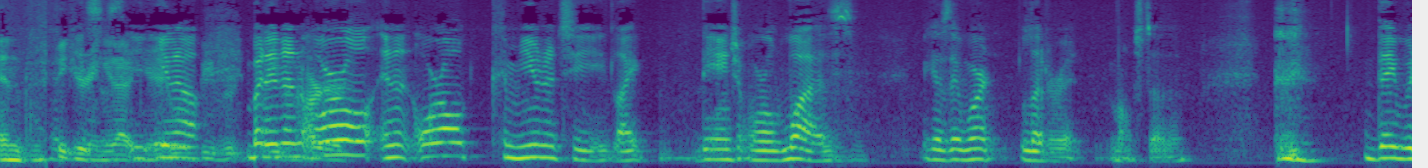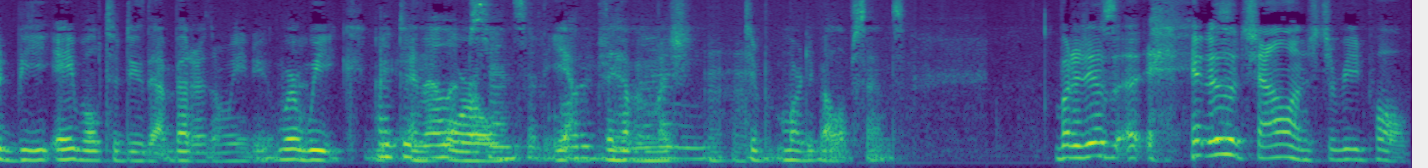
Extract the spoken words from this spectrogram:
and figuring it out. you it know would be but in an harder. oral in an oral community like the ancient world was mm-hmm. because they weren't literate most of them they would be able to do that better than we do we're weak A and developed oral sense of yeah they have a much learning. Mm-hmm. de- more developed sense but it is a, it is a challenge to read paul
